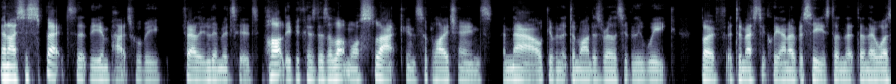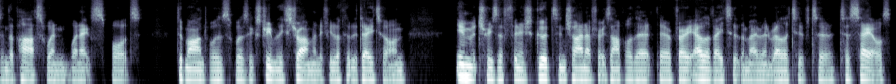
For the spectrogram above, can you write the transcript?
And I suspect that the impact will be fairly limited, partly because there's a lot more slack in supply chains now, given that demand is relatively weak, both domestically and overseas, than that than there was in the past when when exports demand was was extremely strong. And if you look at the data on inventories of finished goods in China, for example, they're they're very elevated at the moment relative to to sales.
